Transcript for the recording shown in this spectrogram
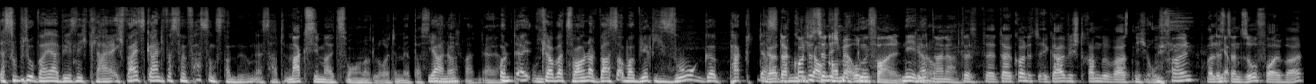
Das Subito war ja wesentlich kleiner. Ich weiß gar nicht, was für ein Fassungsvermögen es hatte. Maximal 200 Leute, mehr passen Ja, ne? nicht ran. Ja, ja. Und äh, ich glaube, bei 200 war es aber wirklich so gepackt, dass ja, da du konntest dich du nicht mehr umfallen. Nee, ne? genau. Nein, nein. Das, da, da konntest du, egal wie stramm du warst, nicht umfallen, weil es Ja. dann so voll war.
